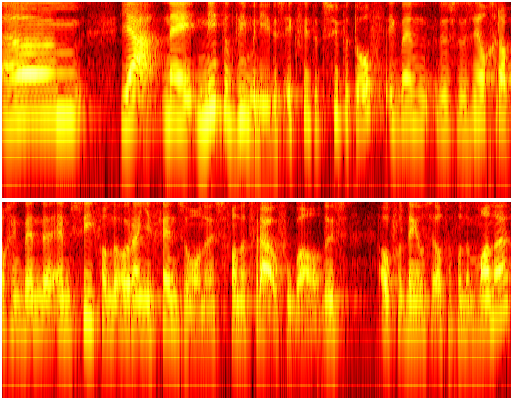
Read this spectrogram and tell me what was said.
Um, ja, nee, niet op die manier. Dus ik vind het super tof. Ik ben, dus is heel grappig, ik ben de MC van de Oranje Fanzones van het vrouwenvoetbal. Dus ook van het Nederlands elftal van de mannen.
